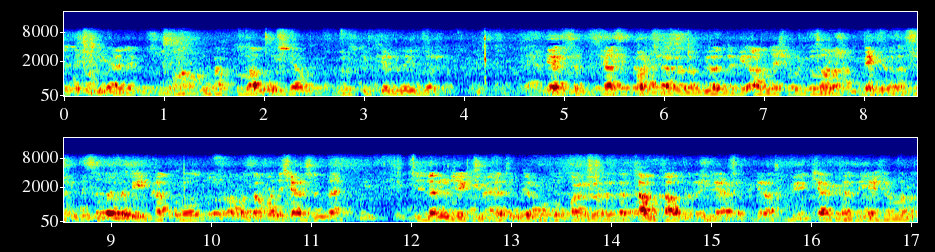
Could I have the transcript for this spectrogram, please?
dedim ki yani bu hakkı ben kullanmayacağım. Gürültü kirliliğidir. Gerçekten siyasi partilerden de bu yönde bir anlayış uygulama bekliyoruz. Sınırlı bir katkı oldu ama zaman içerisinde bizden önceki yönetimlerin bu hoparlörleri de tam kaldırınca biraz büyük kentlerde yaşamanın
